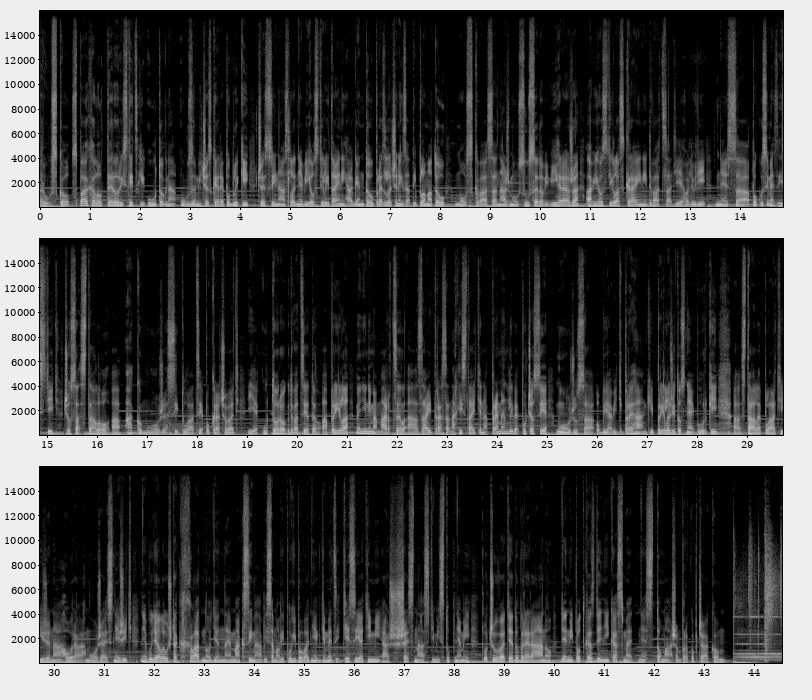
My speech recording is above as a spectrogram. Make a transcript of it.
Rusko spáchalo teroristický útok na území Českej republiky, Česi následne vyhostili tajných agentov prezlečených za diplomatov, Moskva sa nášmu susedovi vyhráža a vyhostila z krajiny 20 jeho ľudí. Dnes sa pokúsime zistiť, čo sa stalo a ako môže situácia pokračovať. Je útorok 20. apríla, meniny má Marcel a zajtra sa nachystajte na premenlivé počasie, môžu sa objaviť prehánky, príležitosne aj búrky a stále platí, že na horách môže aj snežiť. Nebude ale už tak chladno, denné maxima by sa mali pohybovať niekde medzi 10 až 16 stupňami. Počúvate Dobré ráno. Denný podcast denníka sme dnes s Tomášom Prokopčákom.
